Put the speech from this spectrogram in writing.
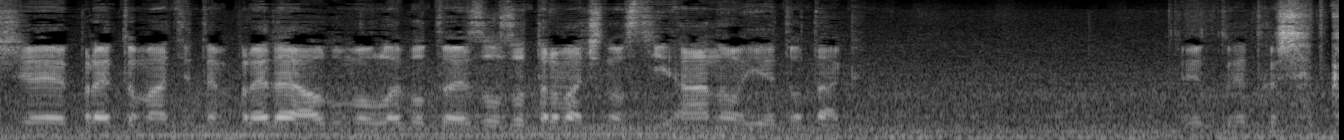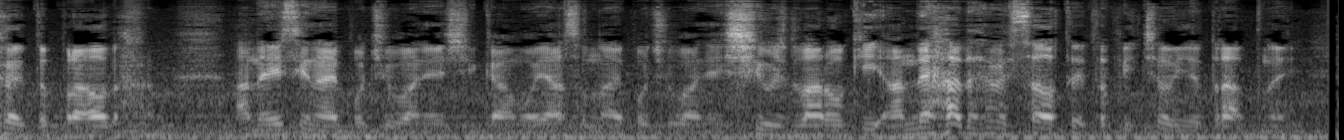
že preto máte ten predaj albumov, lebo to je zo zotrvačnosti, áno, je to tak je to, všetko, všetko je to pravda. A nej si najpočúvanejší, kámo, ja som najpočúvanejší už 2 roky a nehádajme sa o tejto pičovine trápnej.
